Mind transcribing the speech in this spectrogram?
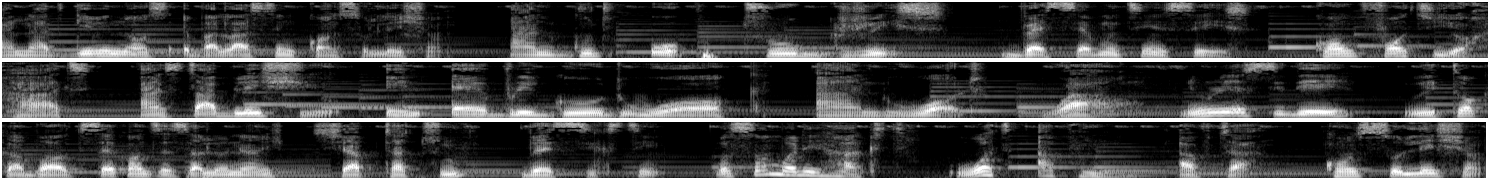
and hath given us everlasting consolation and good hope through grace. Verse 17 says, Comfort your heart and establish you in every good work and word. Wow. Yesterday we talk about Second Thessalonians chapter 2 verse 16. But somebody asked, what happened after consolation?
